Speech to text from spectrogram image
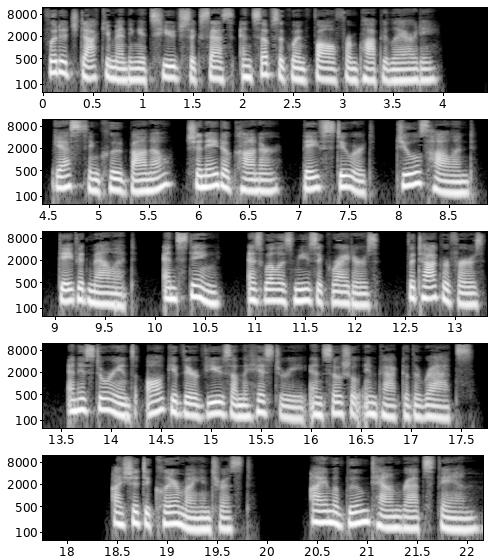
footage documenting its huge success and subsequent fall from popularity. Guests include Bono, Sinead O'Connor, Dave Stewart, Jools Holland, David Mallet, and Sting, as well as music writers, photographers, and historians all give their views on the history and social impact of the rats. I should declare my interest. I am a Boomtown Rats fan.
